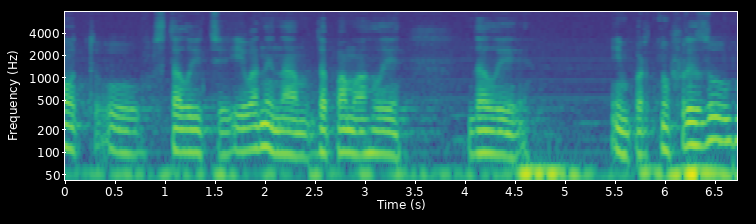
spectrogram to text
от у столицю, і вони нам допомогли, дали імпортну фрезу,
